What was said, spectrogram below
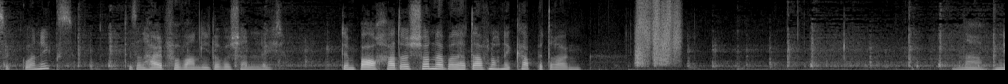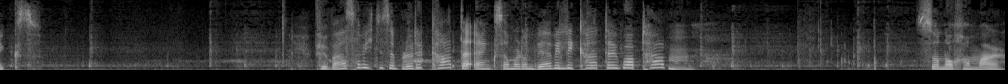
Sagt gar nichts. Der ist ein Halbverwandelter wahrscheinlich. Den Bauch hat er schon, aber er darf noch eine Kappe tragen. Na, nix. Für was habe ich diese blöde Karte eingesammelt und wer will die Karte überhaupt haben? So, noch einmal.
